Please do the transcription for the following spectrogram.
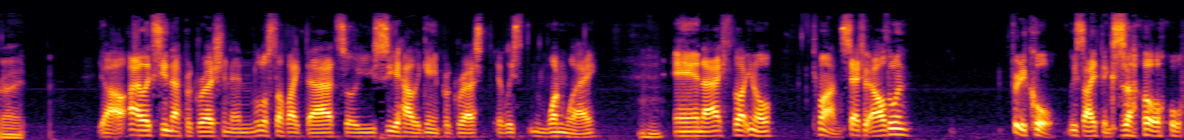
Right. Yeah, I like seeing that progression and little stuff like that. So you see how the game progressed, at least in one way. And I actually thought, you know, come on, Statue of Alduin, pretty cool. At least I think so.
